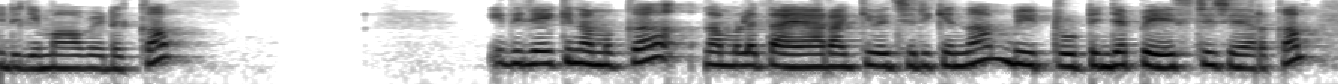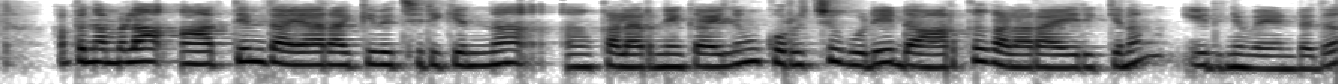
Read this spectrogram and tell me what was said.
ഇഡ്ഡലി മാവ് എടുക്കാം. ഇതിലേക്ക് നമുക്ക് നമ്മൾ തയ്യാറാക്കി വെച്ചിരിക്കുന്ന ബീട്രൂട്ടിന്റെ പേസ്റ്റ് ചേർക്കാം. അപ്പോൾ നമ്മൾ ആദ്യം തയ്യാറാക്കി വെച്ചിരിക്കുന്ന കളറിനേക്കായാലും കുറച്ചുകൂടി ഡാർക്ക് കളറായിരിക്കണം ഇതിന് വേണ്ടത്.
